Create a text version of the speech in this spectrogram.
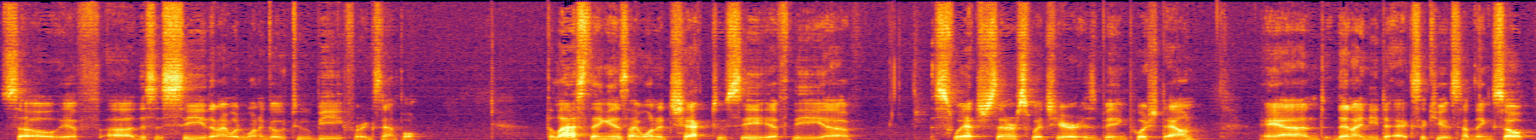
So if uh, this is C, then I would want to go to B, for example. The last thing is I want to check to see if the uh, switch, center switch here, is being pushed down, and then I need to execute something. So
